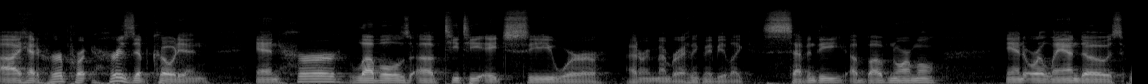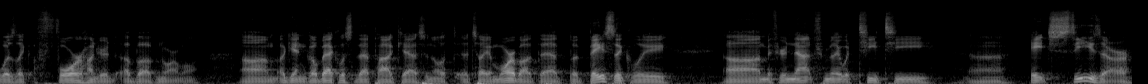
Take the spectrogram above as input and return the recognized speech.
I had her her zip code in, and her levels of TTHC were I don't remember. I think maybe like 70 above normal, and Orlando's was like 400 above normal. Um, again, go back listen to that podcast, and I'll, I'll tell you more about that. But basically, um, if you're not familiar with TTHCs uh, are,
